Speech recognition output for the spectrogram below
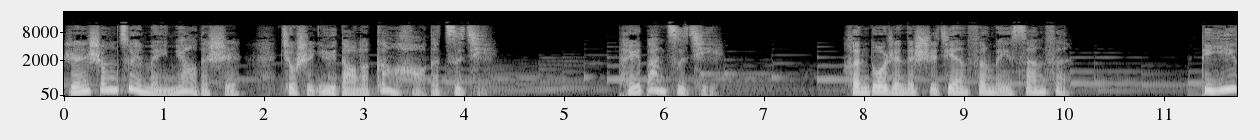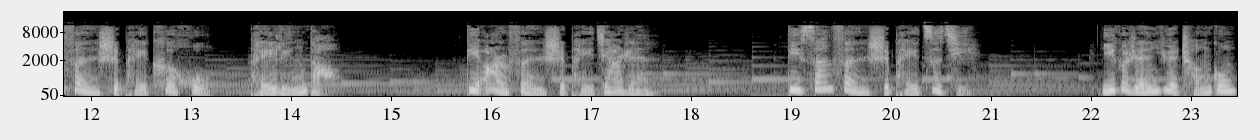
人生最美妙的事，就是遇到了更好的自己。陪伴自己。很多人的时间分为三份：第一份是陪客户、陪领导。第二份是陪家人，第三份是陪自己。一个人越成功，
